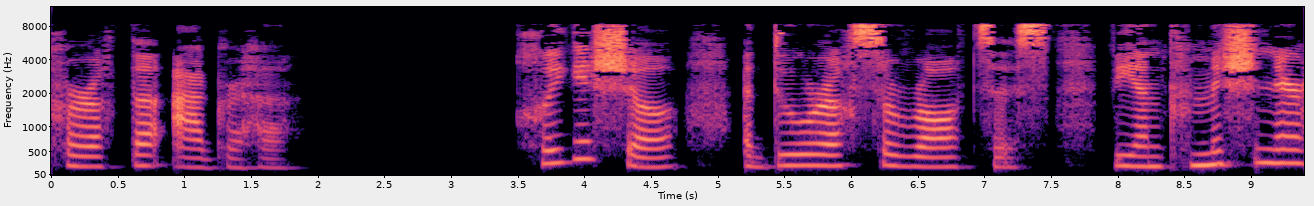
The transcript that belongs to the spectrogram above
cuireachta eagraithe. Chuige seo a dúradh sa ráiteas bhí an Coimisinéir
